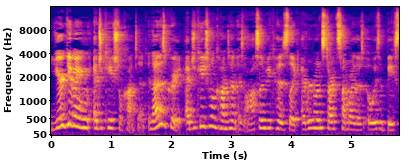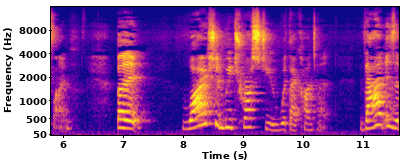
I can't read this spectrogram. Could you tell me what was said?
You're giving educational content, and that is great. Educational content is awesome because like everyone starts somewhere, there's always a baseline. But why should we trust you with that content? That is a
